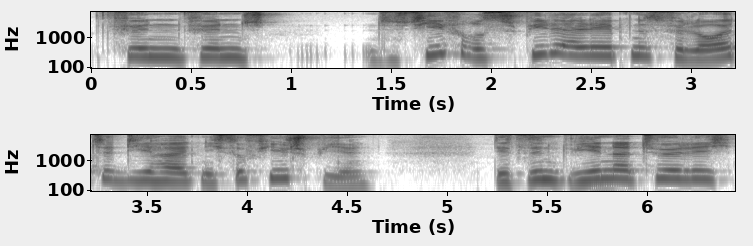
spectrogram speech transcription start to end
für ein, für ein tieferes Spielerlebnis für Leute, die halt nicht so viel spielen. Jetzt sind wir natürlich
